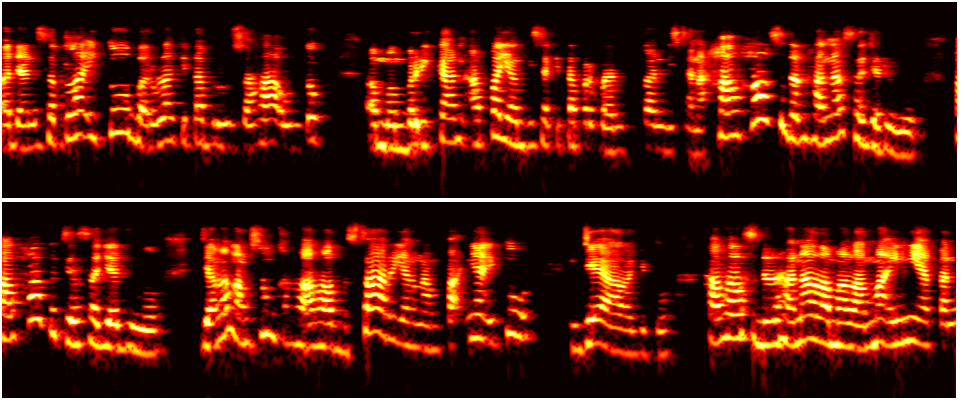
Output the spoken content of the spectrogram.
Eh, dan setelah itu barulah kita berusaha untuk eh, memberikan apa yang bisa kita perbantukan di sana. Hal-hal sederhana saja dulu, hal-hal kecil saja dulu. Jangan langsung ke hal-hal besar yang nampaknya itu ideal gitu. Hal-hal sederhana lama-lama ini akan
